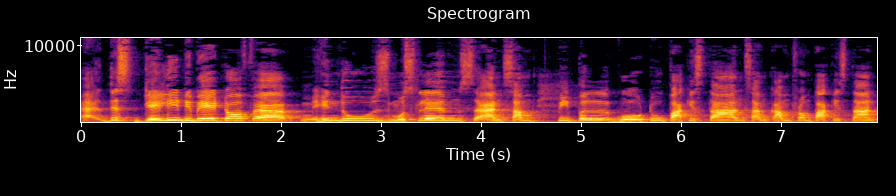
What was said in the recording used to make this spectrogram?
Uh, this daily debate of uh, Hindus, Muslims, and some people go to Pakistan, some come from Pakistan.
